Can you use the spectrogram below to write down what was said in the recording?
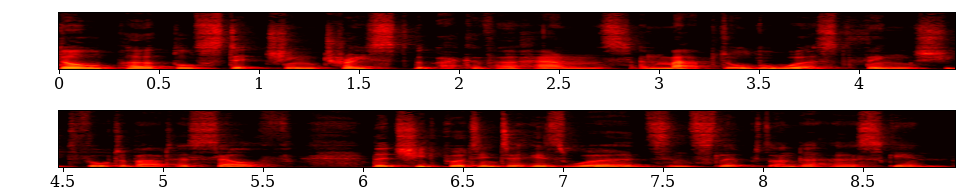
Dull purple stitching traced the back of her hands and mapped all the worst things she'd thought about herself that she'd put into his words and slipped under her skin.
